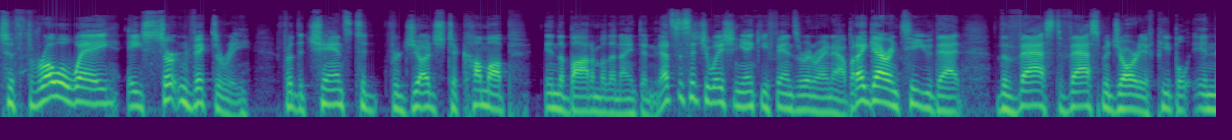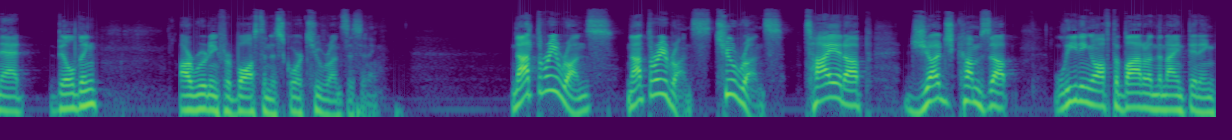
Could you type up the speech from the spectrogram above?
to throw away a certain victory for the chance to for Judge to come up in the bottom of the ninth inning. That's the situation Yankee fans are in right now. But I guarantee you that the vast, vast majority of people in that building are rooting for Boston to score two runs this inning. Not three runs, not three runs, two runs. Tie it up. Judge comes up, leading off the bottom of the ninth inning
